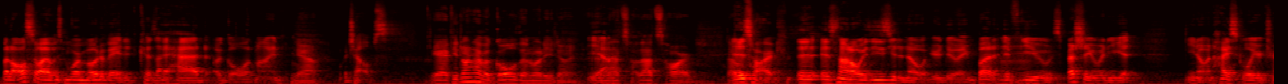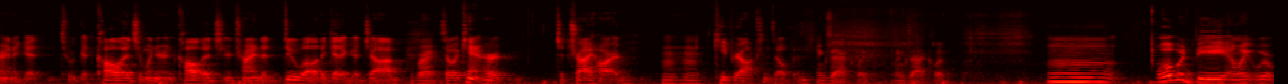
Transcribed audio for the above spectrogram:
But also, I was more motivated because I had a goal in mind, Yeah, which helps. yeah. If you don't have a goal, then what are you doing? And Yeah. that's that's hard. That- It is hard. It's not always easy to know what you're doing. But Mm-hmm. if you, especially when you get, you know, in high school, you're trying to get to a good college, and when you're in college, you're trying to do well to get a good job. Right. So it can't hurt to try hard. Mhm. Keep your options open. Exactly. Exactly. Hmm. What would be, and we, we're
